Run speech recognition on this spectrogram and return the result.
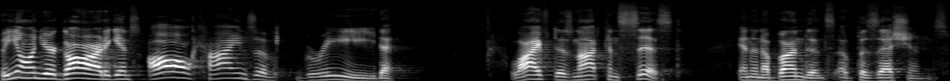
be on your guard against all kinds of greed. Life does not consist in an abundance of possessions.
